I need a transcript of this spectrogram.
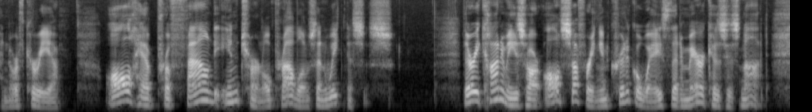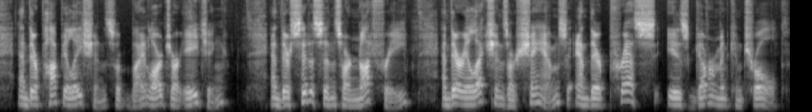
and North Korea, all have profound internal problems and weaknesses. Their economies are all suffering in critical ways that America's is not, and their populations, by and large, are aging and their citizens are not free, and their elections are shams, and their press is government controlled.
